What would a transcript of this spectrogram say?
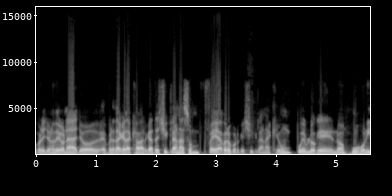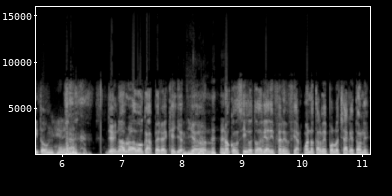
Hombre, yo no digo nada. Yo, es verdad que las cabalgatas chiclanas son feas, pero porque Chiclana es que es un pueblo que no es muy bonito en general. Yo hoy no abro la boca, pero es que yo, yo no consigo todavía diferenciar. Bueno, tal vez por los chaquetones.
